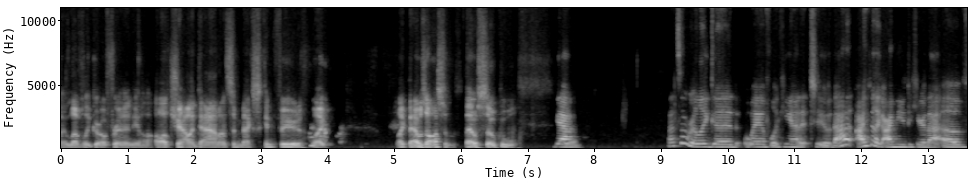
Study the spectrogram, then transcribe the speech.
my lovely girlfriend, you know, all chowing down on some Mexican food. Like like that was awesome. That was so cool. yeah. yeah. That's a really good way of looking at it too. That I feel like I need to hear that of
